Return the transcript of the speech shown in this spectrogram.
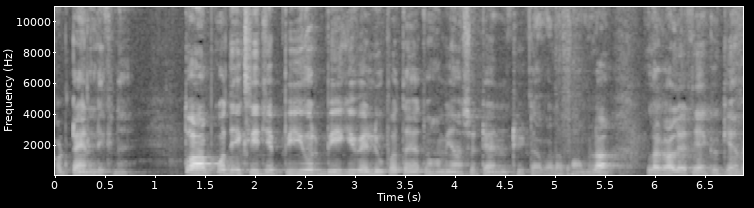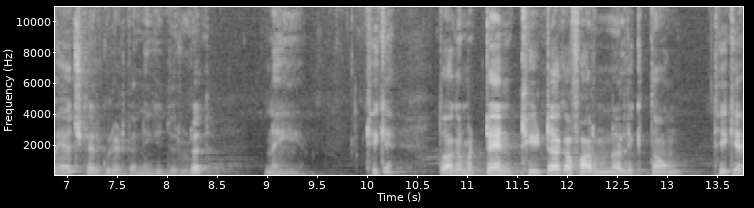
और टेन लिखना है। तो आपको देख लीजिए पी और बी की वैल्यू पता है तो हम यहाँ से टेन थीटा वाला फॉर्मूला लगा लेते हैं, क्योंकि हमें एच कैलकुलेट करने की ज़रूरत नहीं है। ठीक है? तो अगर मैं टेन थीटा का फार्मूला लिखता हूँ, ठीक है?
